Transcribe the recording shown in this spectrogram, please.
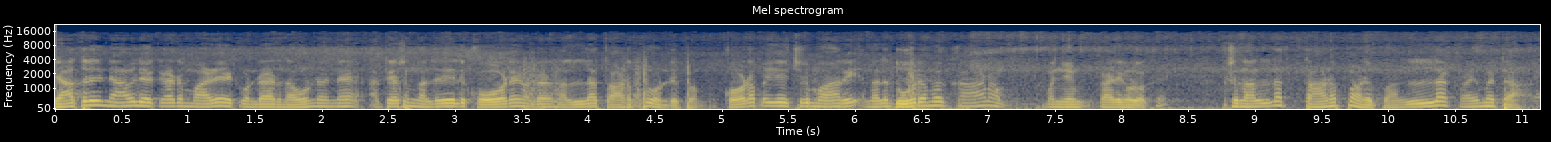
രാത്രി രാവിലെയൊക്കെ ആയിട്ട് മഴയൊക്കെ ഉണ്ടായിരുന്നു. അതുകൊണ്ട് തന്നെ അത്യാവശ്യം നല്ല രീതിയിൽ കോട ഉണ്ടായിരുന്നു. നല്ല തണുപ്പുണ്ട് ഇപ്പം. കോട പയ്യെ ഇച്ചിരി മാറി. നല്ല ദൂരം കാണാം മഞ്ഞും കാര്യങ്ങളൊക്കെ. പക്ഷെ നല്ല തണുപ്പാണ് ഇപ്പം. നല്ല ക്ലൈമറ്റാണ്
